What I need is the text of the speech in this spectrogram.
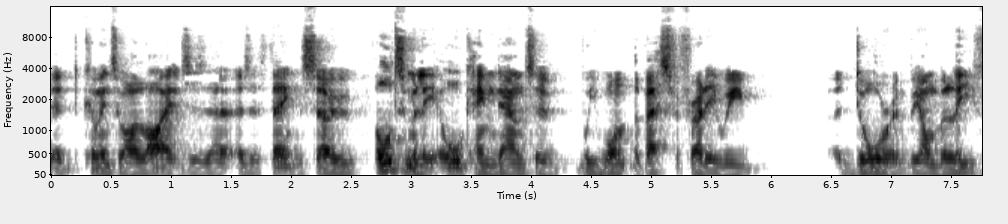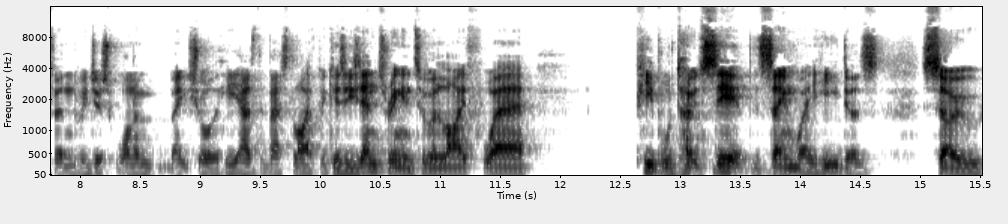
had come into our lives as a as a thing. So ultimately, it all came down to we want the best for Freddie. We adore him beyond belief, and we just want to make sure that he has the best life because he's entering into a life where people don't see it the same way he does. So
